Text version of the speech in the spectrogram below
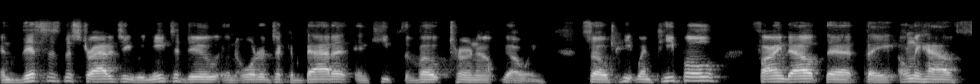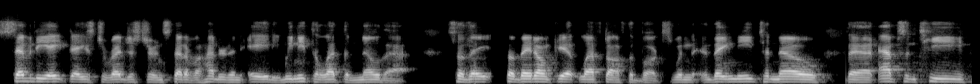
And this is the strategy we need to do in order to combat it and keep the vote turnout going. So when people find out that they only have 78 days to register instead of 180, we need to let them know that. So they so they don't get left off the books when they need to know that absentee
